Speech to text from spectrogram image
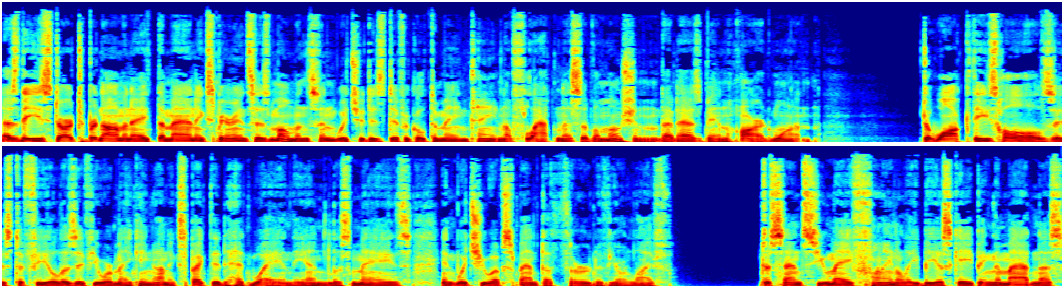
As these start to predominate, the man experiences moments in which it is difficult to maintain a flatness of emotion that has been hard won. To walk these halls is to feel as if you were making unexpected headway in the endless maze in which you have spent a third of your life. To sense you may finally be escaping the madness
